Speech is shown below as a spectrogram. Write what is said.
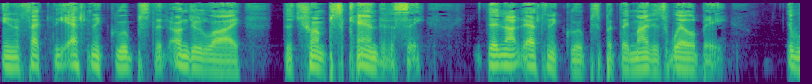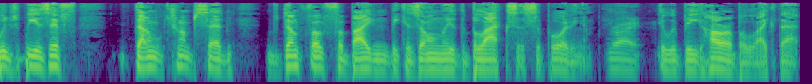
in effect, the ethnic groups that underlie the Trump's candidacy. They're not ethnic groups, but they might as well be. It would be as if Donald Trump said, don't vote for Biden because only the blacks are supporting him. Right. It would be horrible like that.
